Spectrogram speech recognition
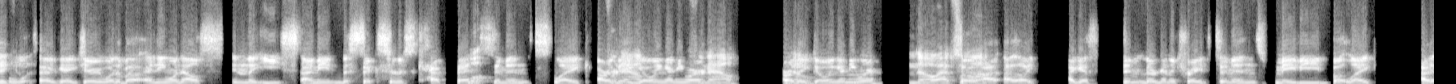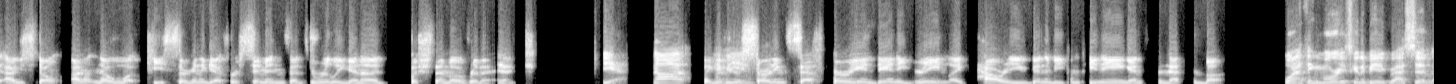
Ridiculous. Okay, Jerry. What about anyone else in the East? I mean, the Sixers kept Ben well, Simmons. Like, are they now, going anywhere? For now, are no. they going anywhere? No, absolutely. So I, I, like. I guess they're going to trade Simmons, maybe, but like, I, I just don't. I don't know what piece they're going to get for Simmons that's really going to push them over the edge. Yeah, not like if I you're starting Seth Curry and Danny Green, like how are you going to be competing against the Nets and Bucks? Well, I think Morey's going to be aggressive.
